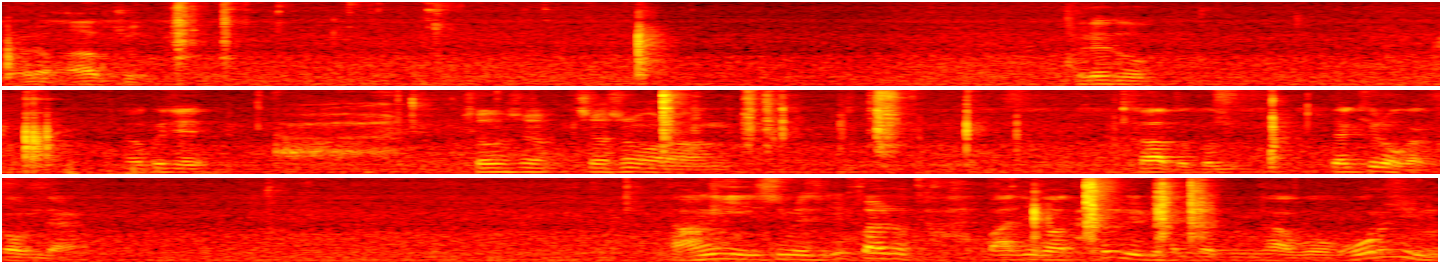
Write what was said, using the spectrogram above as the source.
그럼 아주. 그래도 엊그제 저승 저승호랑 가도 그 100km 가까운데 당이 있으면서 이빨도 다 빠지고 틀리를 했는데 불구하고 오로지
